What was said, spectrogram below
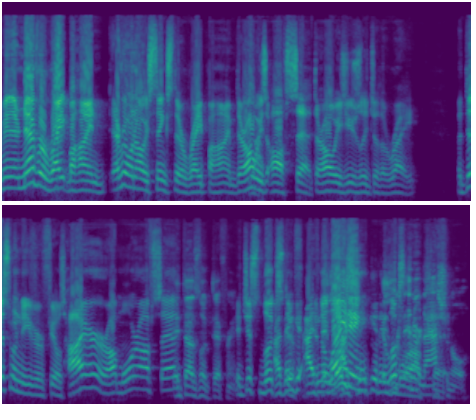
mean, they're never right behind. Everyone always thinks they're right behind. They're always offset. They're always usually to the right. But this one either feels higher or more offset. It does look different. It just looks I think different. I and the think, I lighting, think it, it is looks more offset. international.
